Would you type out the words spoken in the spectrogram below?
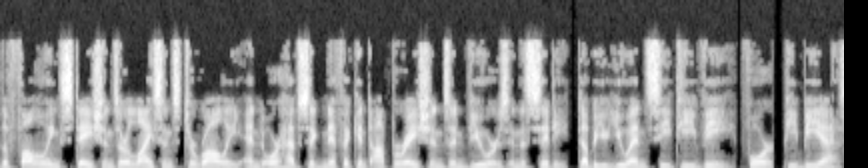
The following stations are licensed to Raleigh and or have significant operations and viewers in the city: WUNC-TV 4, PBS,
